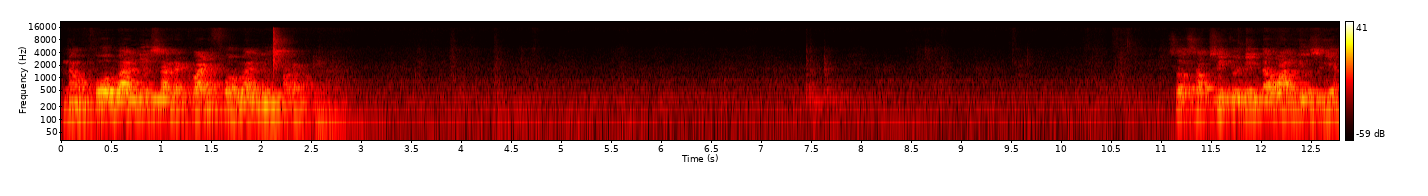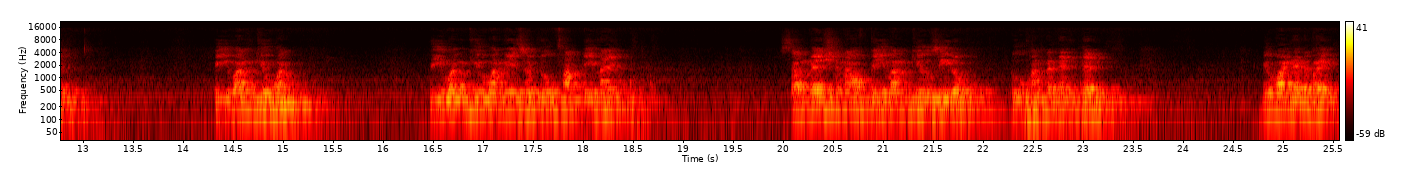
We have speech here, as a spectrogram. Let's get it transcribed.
Now four values are required, four values are obtained. So substituting the values here, P1 Q1, P1 Q1 is 249, summation of P1 Q0 210 divided by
